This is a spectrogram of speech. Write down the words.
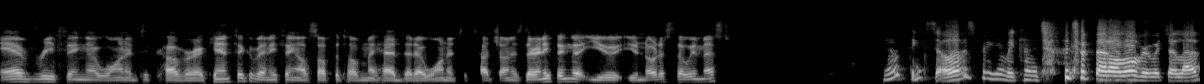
everything I wanted to cover. I can't think of anything else off the top of my head that I wanted to touch on. Is there anything that you you noticed that we missed? I don't think so. That was pretty good. We kind of took that all over, which I love.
